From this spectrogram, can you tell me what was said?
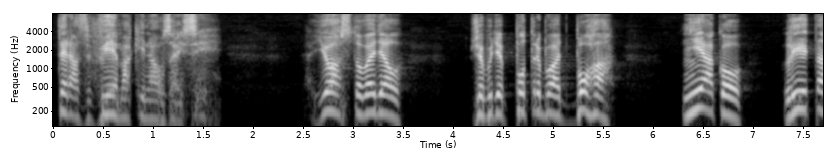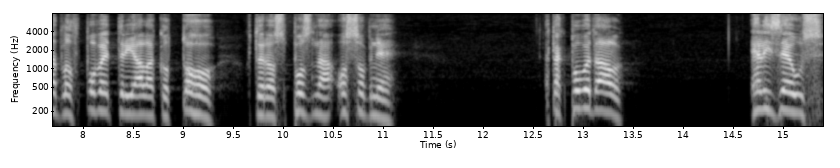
teraz viem, aký naozaj si. Joas to vedel, že bude potrebovať Boha nie ako lietadlo v povetri, ale ako toho, ktorého spozná osobne. A tak povedal Elizeus,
